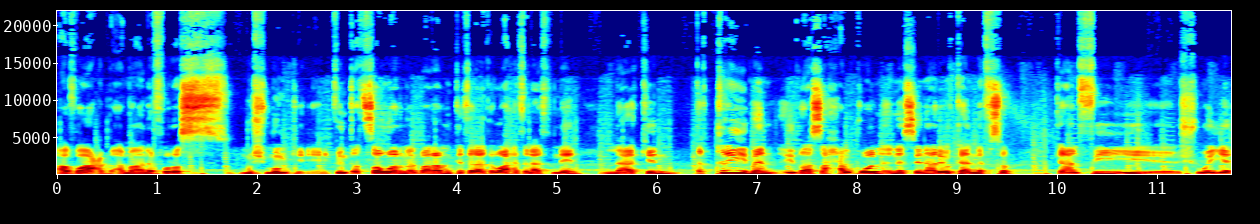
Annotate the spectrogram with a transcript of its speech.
أضاع بأمانة فرص مش ممكن. يعني كنت أتصور إن المباراة ممكن 3 1 3 2 لكن تقريبا إذا صح القول إن السيناريو كان نفسه. كان في شوية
